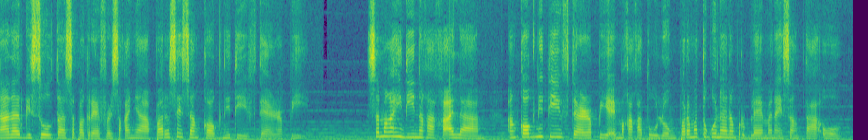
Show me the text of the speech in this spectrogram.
na nagresulta sa pag-refer sa kanya para sa isang cognitive therapy. Sa mga hindi nakakaalam, ang cognitive therapy ay makakatulong para matugunan ang problema ng isang tao.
